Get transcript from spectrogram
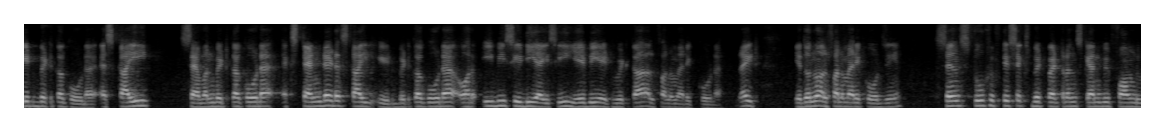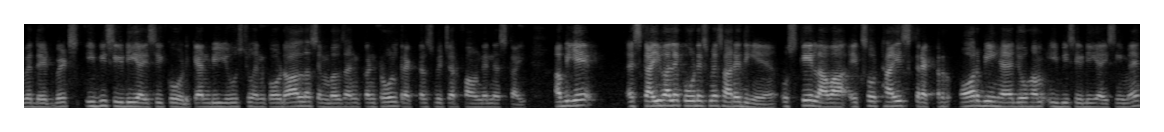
एट बिट का कोड है स्काई सेवन बिट का कोड है एक्सटेंडेड स्काई एट बिट का कोड है, और ईबीसीडीआईसी e ये भी एट बिट का अल्फ़ा नुमेरिक कोड है राइट ये दोनों अल्फ़ा नुमेरिक कोड्स ही हैं. Since 256 bit patterns can be formed with 8 bits ebcdic code can be used to encode all the symbols and control characters which are found in sky. अब ये स्काई वाले कोड इसमें सारे दिए हैं। उसके अलावा एक करैक्टर और भी हैं जो हम ई बी सी डी आई सी में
